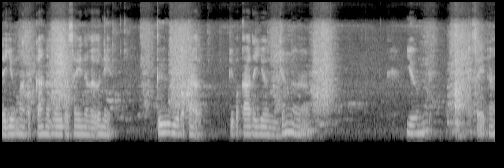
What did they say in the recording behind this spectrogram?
ដែលយើងបានប្រកាសនៅលើសរសេរនៅលើនេះគឺវាបង្កើតវាបង្កើតឲ្យយើងអញ្ចឹងយើងសរសេរថា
